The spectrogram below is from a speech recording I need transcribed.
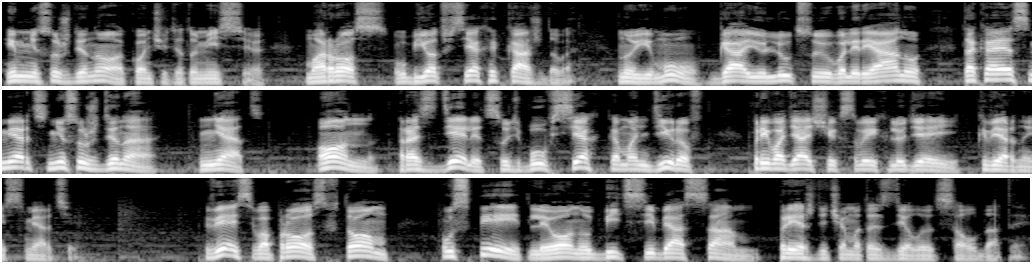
Им не суждено окончить эту миссию. Мороз убьет всех и каждого. Но ему, Гаю Люцию Валериану, такая смерть не суждена. Нет, он разделит судьбу всех командиров, приводящих своих людей к верной смерти. Весь вопрос в том, успеет ли он убить себя сам, прежде чем это сделают солдаты.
